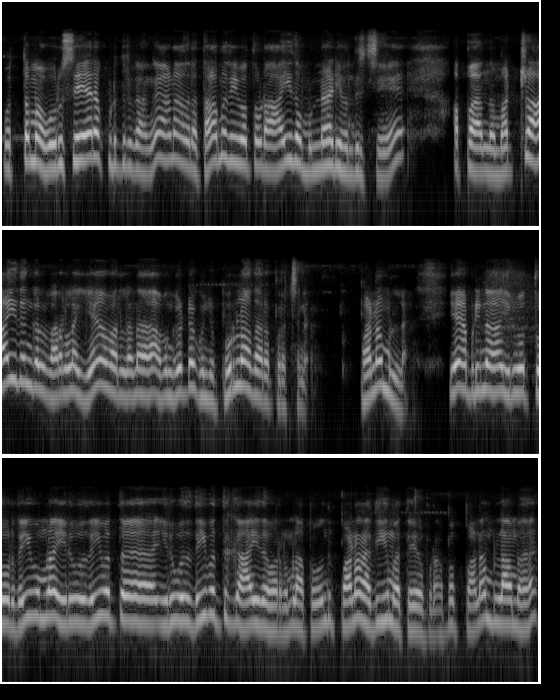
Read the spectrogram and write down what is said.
மொத்தமாக ஒரு சேர கொடுத்துருக்காங்க. ஆனால் அதில் தலைமை தெய்வத்தோட ஆயுதம் முன்னாடி வந்துருச்சு. அப்போ அந்த மற்ற ஆயுதங்கள் வரல ஏன் வரலன்னா அவங்ககிட்ட கொஞ்சம் பொருளாதார பிரச்சனை. பணம் இல்லை ஏன் அப்படின்னா இருபத்தோரு தெய்வம்னா இருபது தெய்வத்தை இருபது தெய்வத்துக்கு ஆயுதம் வரணும்ல அப்போ வந்து பணம் அதிகமாக தேவைப்படும். அப்போ பணம் இல்லாமல்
